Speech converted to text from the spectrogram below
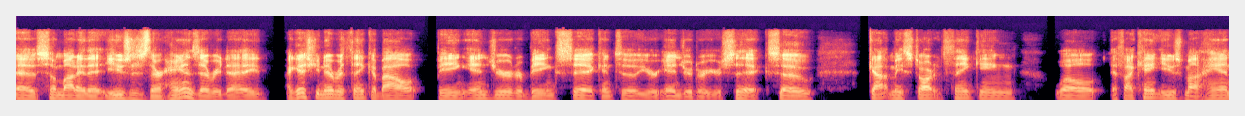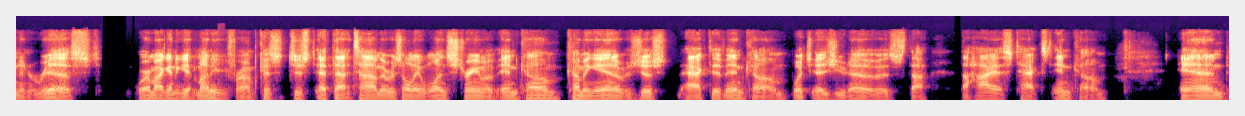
as somebody that uses their hands every day, I guess you never think about being injured or being sick until you're injured or you're sick. So got me started thinking, well, if I can't use my hand and wrist, where am I going to get money from? Because just at that time, there was only one stream of income coming in. It was just active income, which, as you know, is the, the highest taxed income. And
